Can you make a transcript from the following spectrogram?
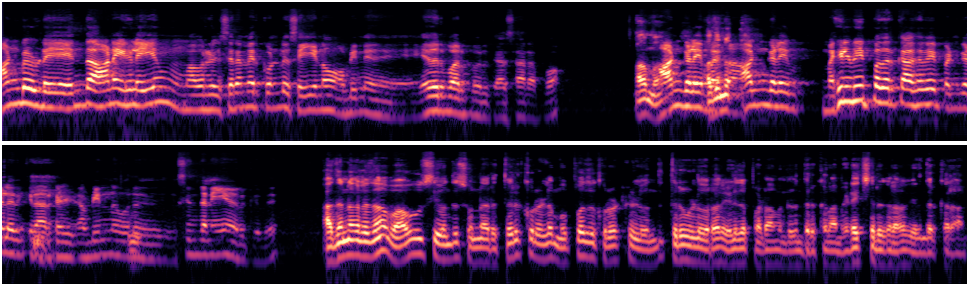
ஆண்களுடைய எந்த ஆணைகளையும் அவர்கள் சிறமேற்கொண்டு செய்யணும் அப்படின்னு எதிர்பார்ப்பு இருக்கா சார் அப்போ? ஆமா. ஆண்களை ஆண்களை மகிழ்விப்பதற்காகவே பெண்கள் இருக்கிறார்கள் அப்படின்னு ஒரு சிந்தனையும் இருக்குது. அதனாலதான் வஉசி வந்து சொன்னாரு திருக்குறள்ல முப்பது குறட்கள் வந்து திருவள்ளுவரால் எழுதப்படாமல் இருந்திருக்கலாம் இடைச்செருகளாக இருந்திருக்கலாம்.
